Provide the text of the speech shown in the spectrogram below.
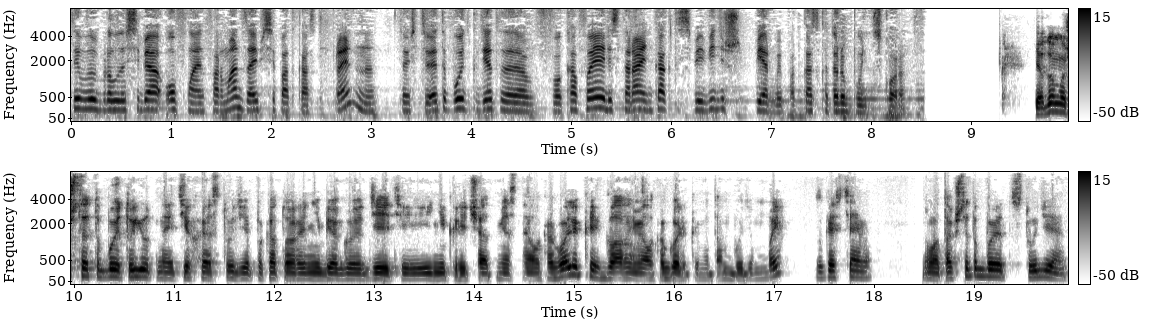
ты выбрал для себя офлайн формат записи подкастов, правильно? То есть это будет где-то в кафе, ресторане. Как ты себе видишь первый подкаст, который будет скоро? Я думаю, что это будет уютная тихая студия, по которой не бегают дети и не кричат местные алкоголики. Главными алкоголиками там будем мы с гостями. Вот, так что это будет студия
